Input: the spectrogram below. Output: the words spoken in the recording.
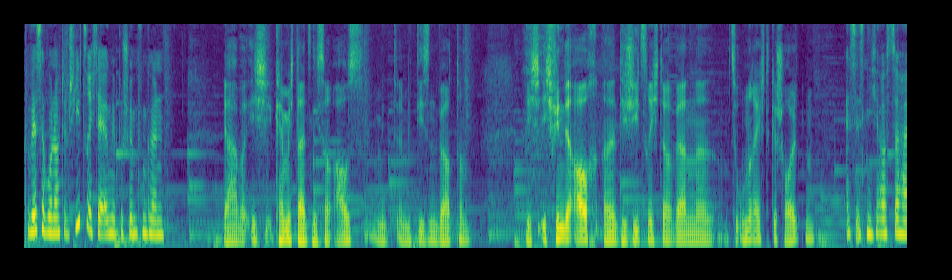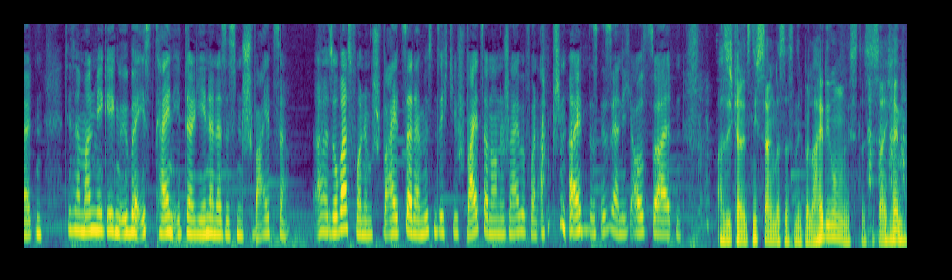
Du wirst ja wohl noch den Schiedsrichter irgendwie beschimpfen können. Ja, aber ich kenne mich da jetzt nicht so aus mit, äh, mit diesen Wörtern. Ich, ich finde auch, äh, die Schiedsrichter werden äh, zu Unrecht gescholten. Es ist nicht auszuhalten. Dieser Mann mir gegenüber ist kein Italiener, das ist ein Schweizer. Aber sowas von einem Schweizer, da müssen sich die Schweizer noch eine Scheibe von abschneiden. Das ist ja nicht auszuhalten. Also ich kann jetzt nicht sagen, dass das eine Beleidigung ist. Das ist eigentlich ein,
